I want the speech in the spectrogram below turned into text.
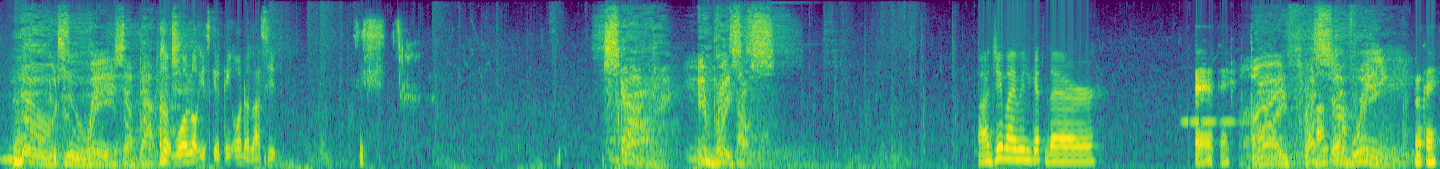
No two ways about it. Warlock is getting all the last hit. Sky, embrace us. Ah, Jim, I will get there. Okay, okay. By thrust of wing. Okay.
